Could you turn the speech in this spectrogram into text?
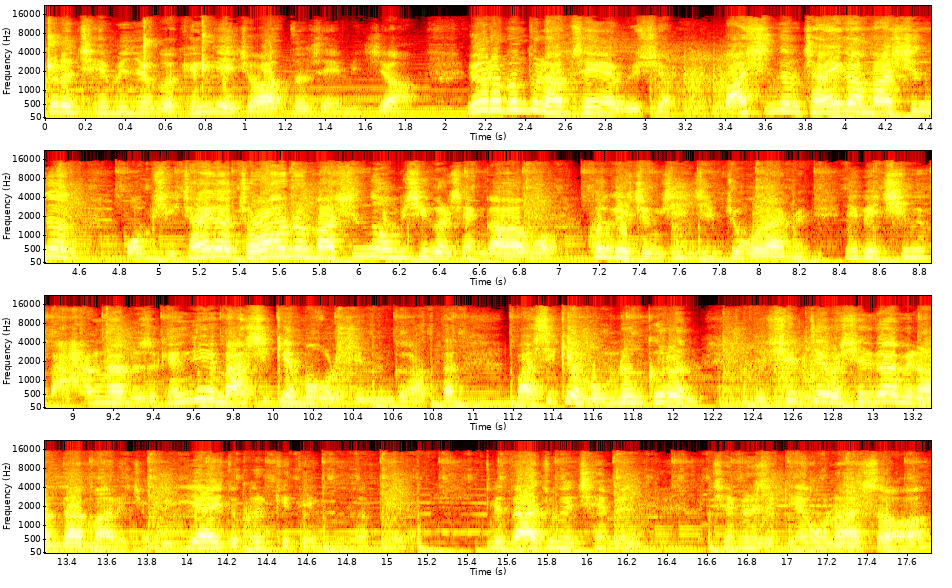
그런 체면 효과가 굉장히 좋았던 셈이죠. 여러분들 한번 생각해 보시죠. 맛있는 자기가 맛있는 음식, 자기가 좋아하는 맛있는 음식을 생각하고 거기에 정신 집중을 하면 입에 침이 막 나면서 굉장히 맛있게 먹을 수 있는 것 같다. 맛있게 먹는 그런 실제로 실감이 난단 말이죠. 이 아이도 그렇게 된 것 같아요. 근데 나중에 체면 체면에서 깨고 나서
